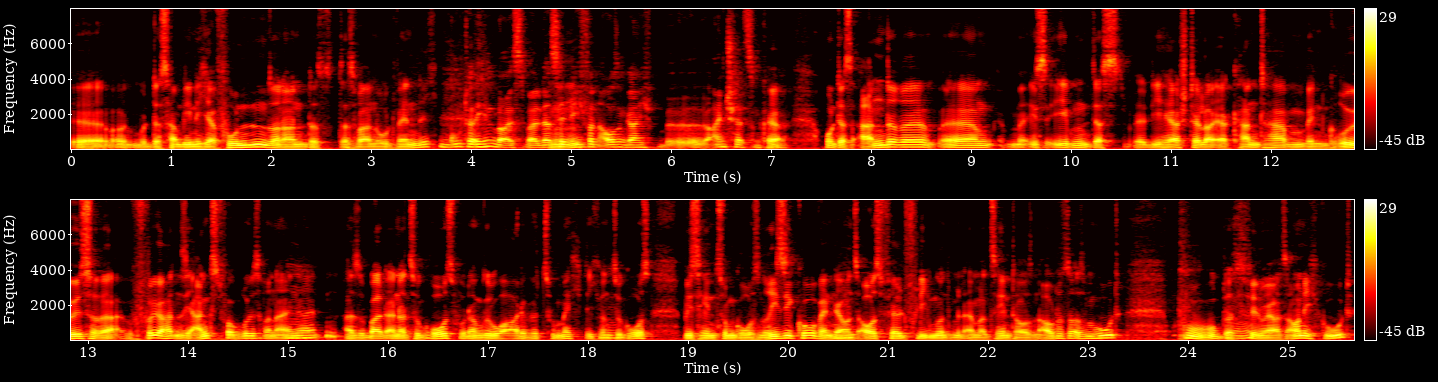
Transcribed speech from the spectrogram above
das haben die nicht erfunden, sondern das, das war notwendig. Ein guter Hinweis, weil das mhm. hätte ich von außen gar nicht äh, einschätzen können. Ja. Und das andere äh, ist eben, dass die Hersteller erkannt haben, wenn größere, früher hatten sie Angst vor größeren mhm. Einheiten, also sobald einer zu groß wurde, haben sie gesagt, oh, der wird zu mächtig und zu mhm. groß, bis hin zum großen Risiko. Wenn der mhm. uns ausfällt, fliegen uns mit einmal 10.000 Autos aus dem Hut. Puh, das finden wir jetzt auch nicht gut.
